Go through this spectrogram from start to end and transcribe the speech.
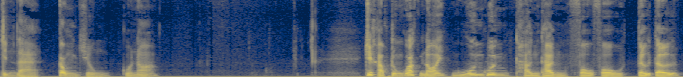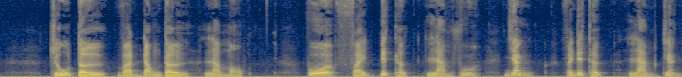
chính là công dụng của nó. Triết học Trung Quốc nói quân quân, thần thần, phụ phụ, tử tử. Chủ từ và động từ là một. Vua phải đích thực làm vua, dân phải đích thực làm dân.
